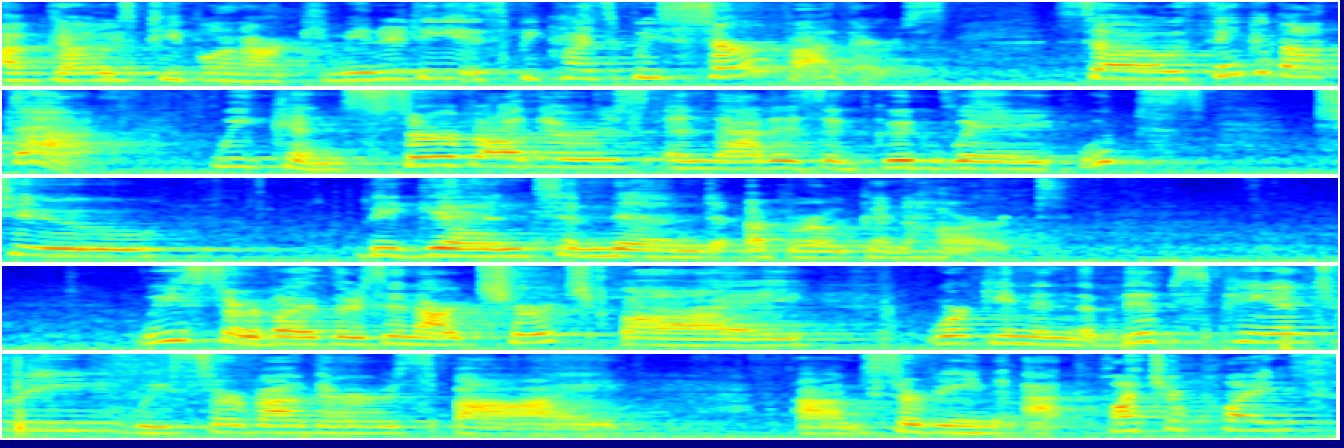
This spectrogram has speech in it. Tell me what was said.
of those people in our community is because we serve others. So think about that. We can serve others, and that is a good way, whoops, to begin to mend a broken heart. We serve others in our church by working in the Bibs pantry. We serve others by um, serving at Fletcher Place.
